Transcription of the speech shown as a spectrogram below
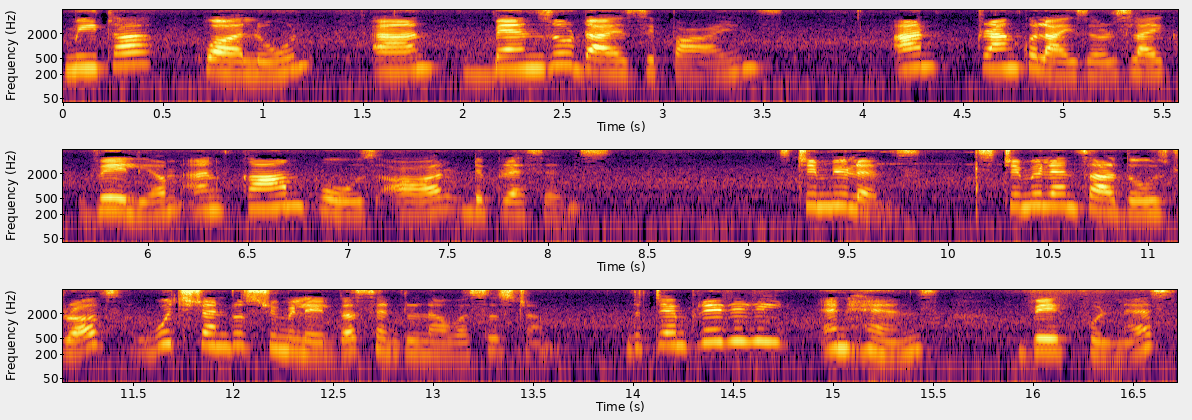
methaqualone, and benzodiazepines and tranquilizers like Valium and Calmpose are depressants. Stimulants. Stimulants are those drugs which tend to stimulate the central nervous system. They temporarily enhance wakefulness,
